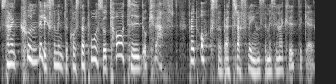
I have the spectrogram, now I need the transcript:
så han kunde liksom inte kosta på sig att ta tid och kraft för att också börja trassla in sig med sina kritiker.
